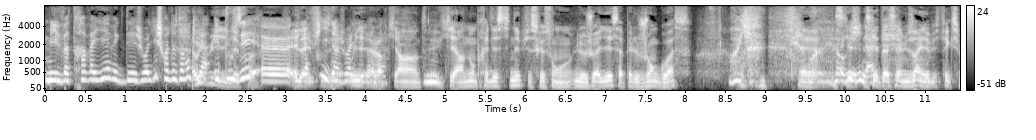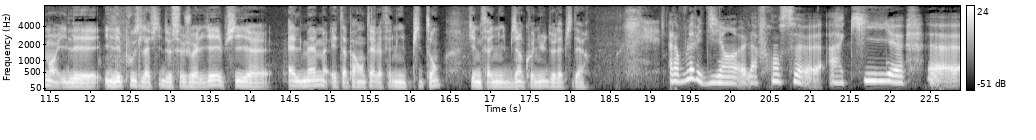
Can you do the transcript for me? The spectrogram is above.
Mais il va travailler avec des joailliers. Je crois notamment Ah qu'il oui, a oui, épousé euh, a la fille d'un joaillier. Oui, alors qu'il y, a un, Mm. qu'il y a un nom prédestiné puisque son, le joaillier s'appelle Jean Gouasse. Oui. Et ce, qui est, Original. ce qui est assez amusant, et effectivement, il, est, il épouse la fille de ce joaillier et puis euh, elle-même est apparentée à la famille Pitan, qui est une famille bien connue de lapidaires. Alors vous l'avez dit, hein, la France euh, euh, euh,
